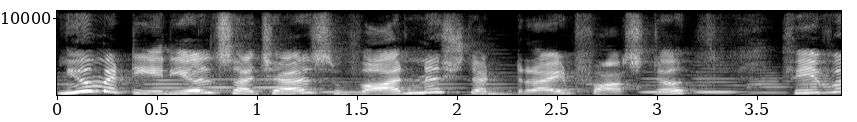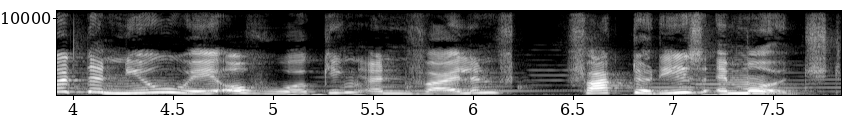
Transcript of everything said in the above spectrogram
New materials such as varnish that dried faster favored the new way of working and violin factories emerged.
